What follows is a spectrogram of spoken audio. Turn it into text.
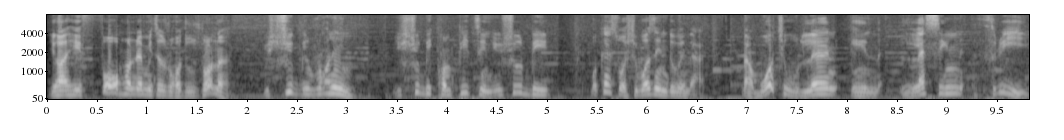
you're a 400 meters hurdles runner you should be running you should be competing you should be but guess what she wasn't doing that now what you will learn in lesson three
